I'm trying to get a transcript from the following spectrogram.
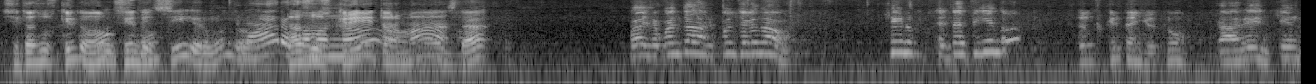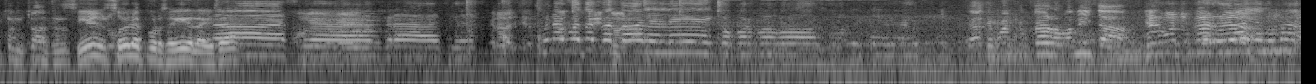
Si estás suscrito, ¿no? Sí, ¿no? Sí, hermano. Claro, Estás ¿cómo suscrito, no? hermano. Está. Vaya, ¿cuántas cuántas has ganado? ¿Quién te estás siguiendo? Estás suscrito en YouTube. Ah, bien, ¿quién son todos? 100 soles por seguirla, quizá. Gracias, gracias. Gracias. Una foto con todo el elenco, por favor. Ya te fue tu carro, mamita. ¿Ya se fue tu carro Vaya ya? nomás.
